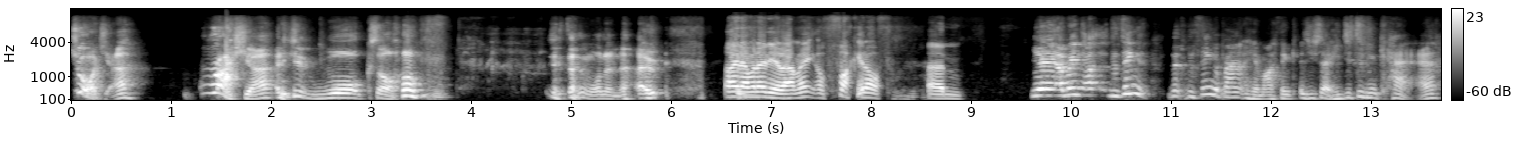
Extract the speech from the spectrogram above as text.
"Georgia, Russia," and he just walks off. just doesn't want to know. I ain't having any of that, mate. I'll fuck it off. Um, Yeah, I mean, uh, the thing, the, the thing about him, I think, as you say, he just didn't care.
